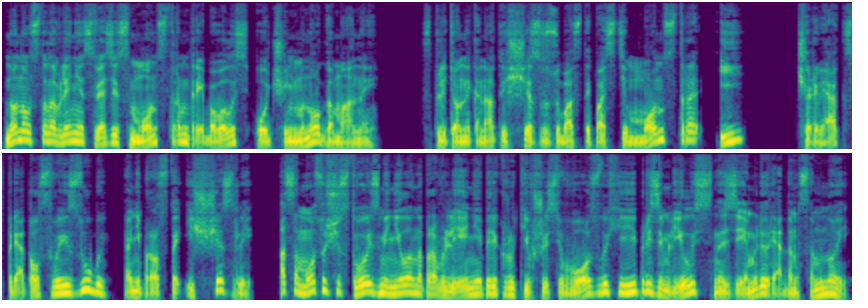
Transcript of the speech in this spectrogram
но на установление связи с монстром требовалось очень много маны. Сплетенный канат исчез в зубастой пасти монстра и... Червяк спрятал свои зубы, они просто исчезли, а само существо изменило направление, перекрутившись в воздухе и приземлилось на землю рядом со мной.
